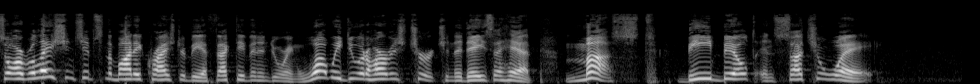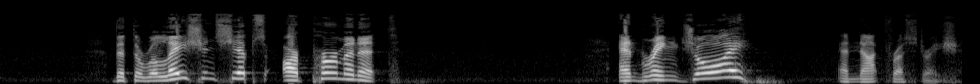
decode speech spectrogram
So our relationships in the body of Christ are to be effective and enduring. What we do at Harvest Church in the days ahead must be built in such a way that the relationships are permanent and bring joy and not frustration.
